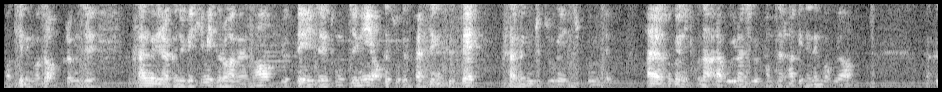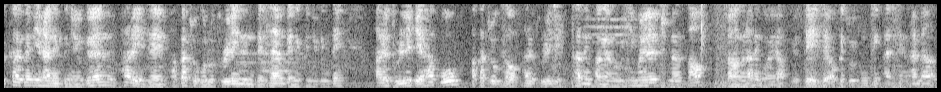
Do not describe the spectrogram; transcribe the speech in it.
버티는 거죠. 그럼 이제 극상근이나 근육에 힘이 들어가면서 이때 이제 통증이 어깨 쪽에서 발생했을 때 극상근 힘줄 쪽에 조금 이제 하열 소견이 있구나라고 이런 식으로 검사를 하게 되는 거고요. 자, 극하근이라는 근육은 팔을 이제 바깥쪽으로 돌리는 데 사용되는 근육인데 팔을 돌리게 하고 바깥쪽에서 팔을 돌리지 못하는 방향으로 힘을 주면서 저항을 하는 거예요. 이때 이제 어깨 쪽에 통증이 발생을 하면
